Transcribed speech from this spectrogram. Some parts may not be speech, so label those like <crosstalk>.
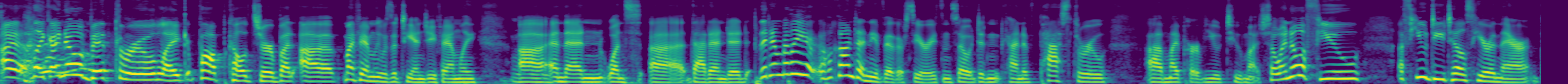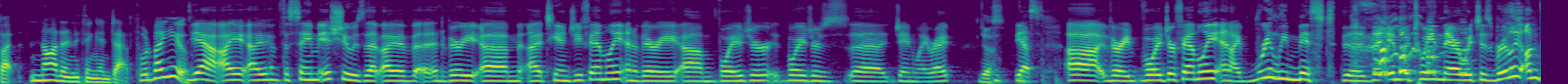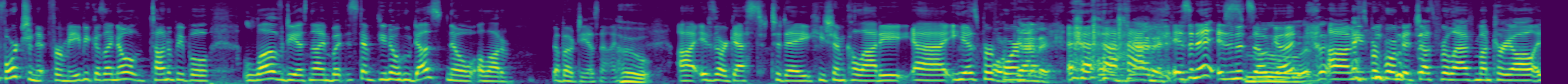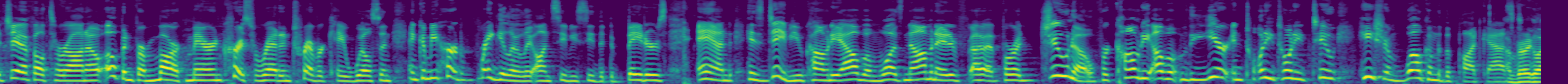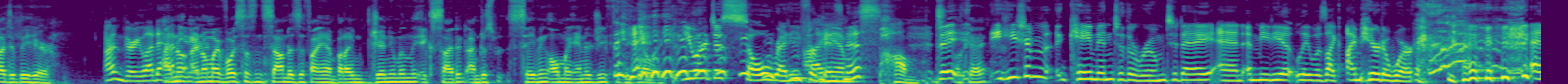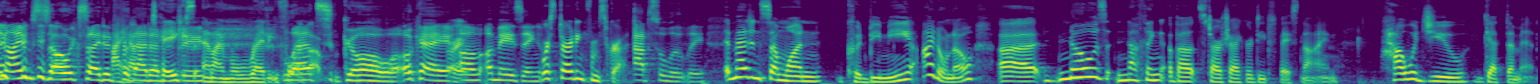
I, like I know a bit through like pop culture, but uh, my family was a TNG family, uh, and then once uh, that ended, they didn't really hook on to any of the other series, and so it didn't kind of pass through uh, my purview too much. So I know a few a few details here and there, but not anything in depth. What about you? Yeah, I, I have the same issue is that I have a very um, a TNG family and a very um, Voyager Voyager's uh, Janeway, right? Yes. Yes, uh, very Voyager family, and I really missed the, the in between there, which is really unfortunate for me because I know a ton of people love DS9. But Steph, do you know who does know a lot of about DS9? Who? Uh, it is our guest today, Hisham Kelati. Uh, he has performed. Organic. <laughs> Organic. Isn't it? Isn't it so good? Um, he's performed at Just for Laughs Montreal, at JFL Toronto, open for Marc Maron, Chris Redd, and Trevor K. Wilson, and can be heard regularly on CBC The Debaters. And his debut comedy album was nominated uh, for a Juno for Comedy Album of the Year in 2022. Hisham, welcome to the podcast. I'm very glad to be here. I'm very glad to have I know. you. Here. I know my voice doesn't sound as if I am, but I'm genuinely excited. I'm just saving all my energy for the yelling. <laughs> you are just so ready for I am business. pumped, The- okay? Hisham came into the room today and immediately was like, "I'm here to work," <laughs> and I'm so excited I for have that takes, energy. and I'm ready for Let's them. go. Okay, All right. um, amazing. We're starting from scratch. Absolutely. imagine someone could be me i don't know uh, knows nothing about star trek or deep space nine how would you get them in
